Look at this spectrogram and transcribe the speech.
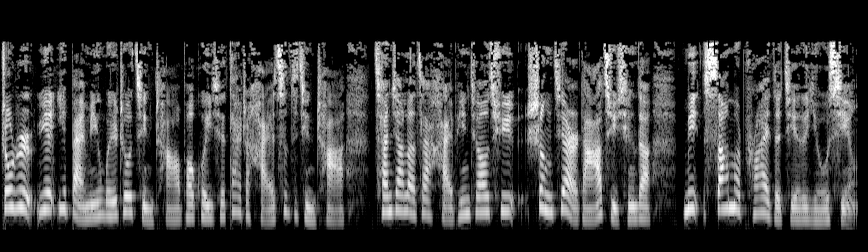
周日，约一百名维州警察，包括一些带着孩子的警察，参加了在海滨郊区圣基尔达举行的 Midsummer Pride 节的游行。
